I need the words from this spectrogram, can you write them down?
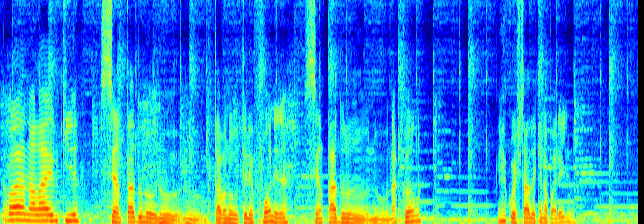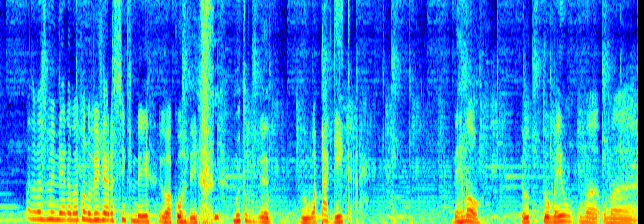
Tava lá na live aqui, sentado no. no, no tava no telefone, né? Sentado no, no, na cama. Recostado aqui na parede, né? Mais ou menos uma e meia da manhã, quando eu vi já era cinco e meia. Eu acordei. Muito. Eu, eu apaguei, cara. Meu irmão, eu tomei uma. uma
